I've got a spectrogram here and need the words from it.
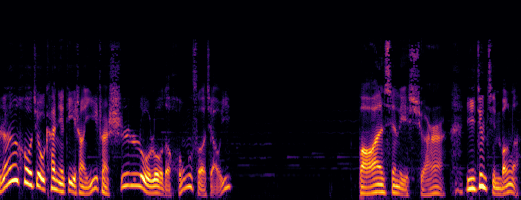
然后就看见地上一串湿漉漉的红色脚印。保安心里弦儿已经紧绷了，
